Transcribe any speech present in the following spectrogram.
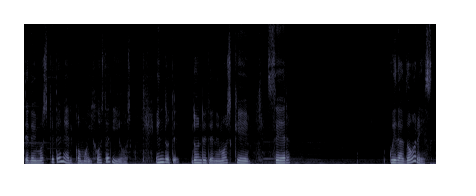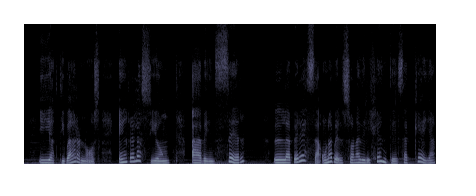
tenemos que tener como hijos de Dios, en donde tenemos que ser cuidadores y activarnos en relación a vencer la pereza. Una persona diligente es aquella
